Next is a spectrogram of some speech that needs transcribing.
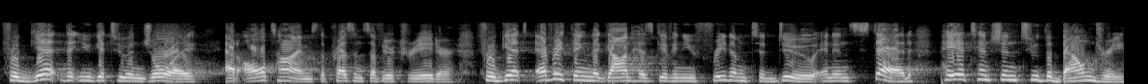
Forget that you get to enjoy at all times the presence of your Creator. Forget everything that God has given you freedom to do, and instead pay attention to the boundary,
